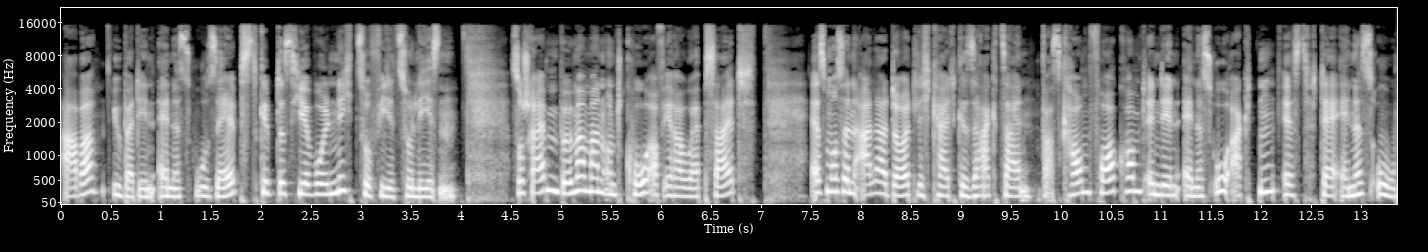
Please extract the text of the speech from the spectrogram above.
Aber über den NSU selbst gibt es hier wohl nicht so viel zu lesen. So schreiben Böhmermann und Co. auf ihrer Website. Es muss in aller Deutlichkeit gesagt sein, was kaum vorkommt in den NSU-Akten, ist der NSU.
